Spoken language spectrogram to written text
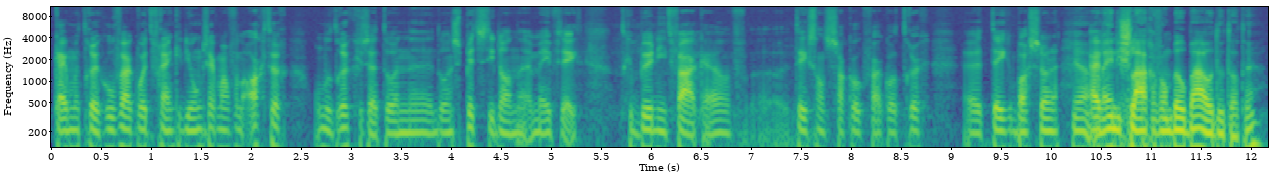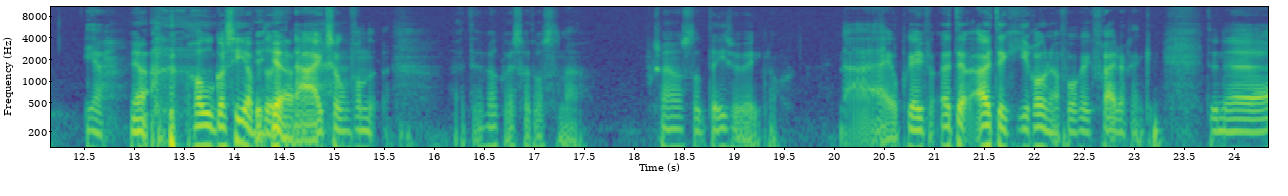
kijk maar terug, hoe vaak wordt Frenkie de Jong zeg maar, van achter onder druk gezet door een, eh, door een spits die dan eh, mee verdedigt. Het gebeurt niet vaak. Hè. Eh, Tegenstanders zakken ook vaak wel terug eh, tegen Barcelona. Ja, alleen die slager van Bilbao doet dat, hè? Ja. Ja. Raúl Garcia bedoel Ja. Nou, ik zag hem van... het- eh, welke wedstrijd was het nou? Volgens mij was dat deze week nog. Nou, hij op een gegeven moment... Uit tegen Girona, vorige week vrijdag, denk ik. Toen, eh,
